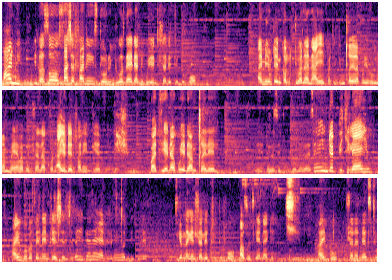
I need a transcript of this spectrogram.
funny it was so such a funny story because ndaye ndathi kuye ndihlala e-two to four i mean umntu endiqala udibana naye but ndimxelela apho i-room number yam apho ndihlala khona ayo nto endifanele ndiyenze leyo but yena kuye ndamxelela. Ndabe sendiyibona seyinto ebhityileyo hayi ngoba senenteshe nje seyintwana yandi ndincinci ebhityileyo ndike mna ke ndihlala e-two to four azothi ke nake jini hayi bo uhlala next to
